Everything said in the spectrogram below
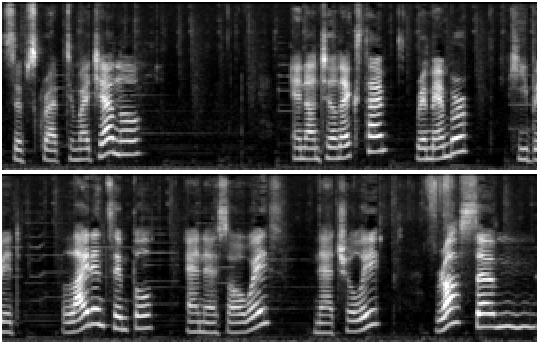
subscribe to my channel. And until next time, remember, keep it light and simple, and as always, naturally Rawsome.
